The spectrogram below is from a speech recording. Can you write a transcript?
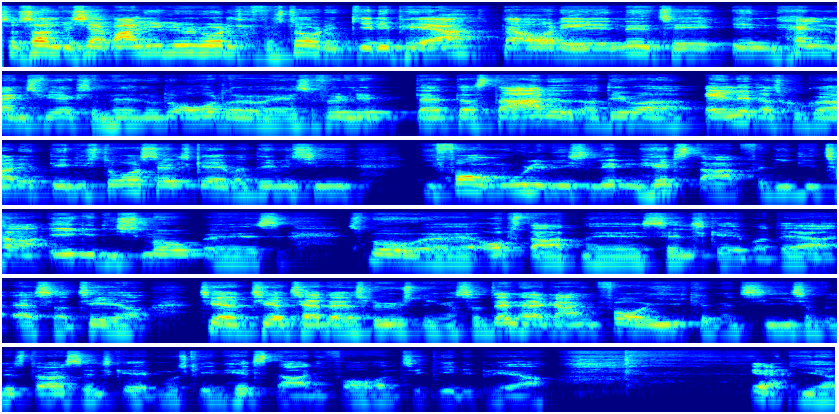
Så sådan, hvis jeg bare lige hurtigt skal forstå det, GDPR, der var det ned til en halvmandsvirksomhed, nu overdriver jeg selvfølgelig lidt, der, der startede, og det var alle, der skulle gøre det. Det er de store selskaber, det vil sige, de får muligvis lidt en headstart, fordi de tager ikke de små, øh, små øh, opstartende selskaber der, altså til at, til, at, til at tage deres løsninger. Så den her gang får I, kan man sige, som et lidt større selskab, måske en headstart i forhold til GDPR. Ja. Giver,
